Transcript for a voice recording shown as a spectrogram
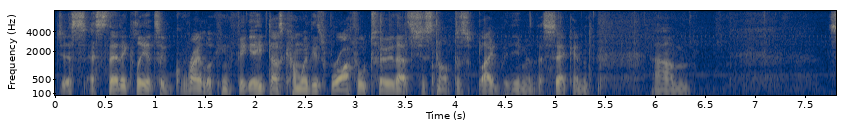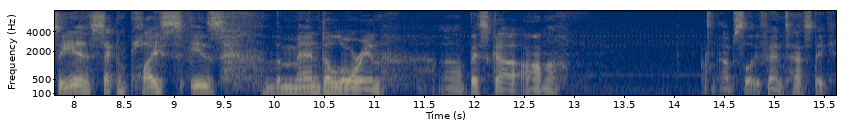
just aesthetically, it's a great looking figure. He does come with his rifle too. That's just not displayed with him at the second. Um, so yeah, second place is the Mandalorian uh, Beskar armor. Absolutely fantastic.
